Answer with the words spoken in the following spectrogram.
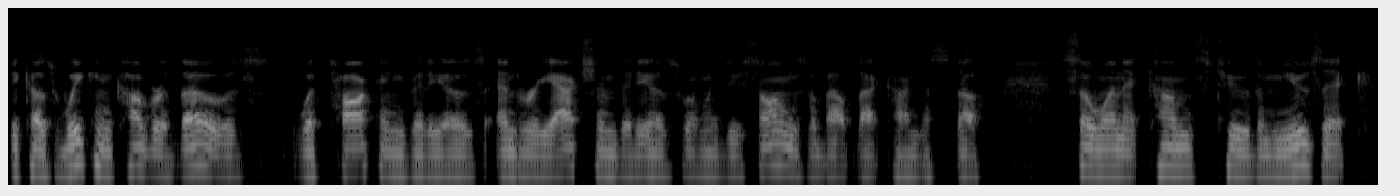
because we can cover those with talking videos and reaction videos when we do songs about that kind of stuff. So when it comes to the music,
